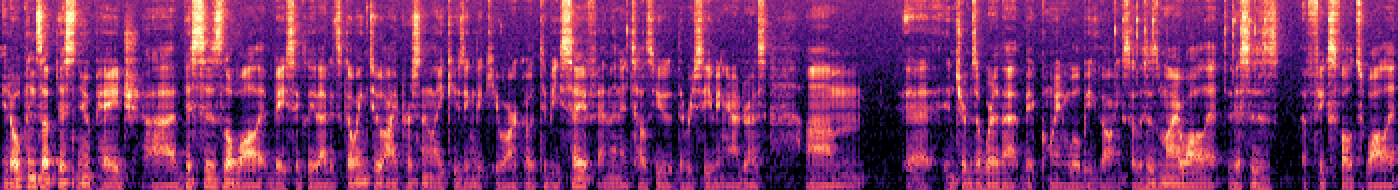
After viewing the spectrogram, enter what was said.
It opens up this new page. Uh, this is the wallet basically that it's going to. I personally like using the QR code to be safe, and then it tells you the receiving address um, uh, in terms of where that Bitcoin will be going. So this is my wallet. This is a FixedFloat's wallet.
